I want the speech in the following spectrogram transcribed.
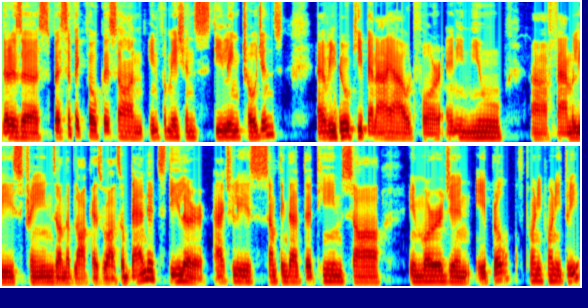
there is a specific focus on information stealing Trojans. And we do keep an eye out for any new uh, family strains on the block as well. So, Bandit Stealer actually is something that the team saw emerge in April of 2023.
